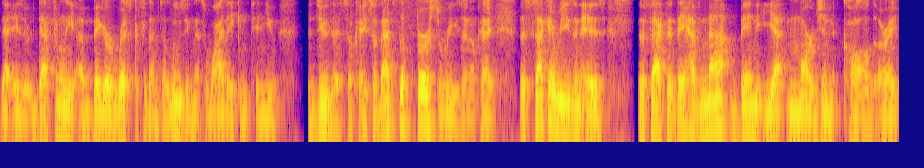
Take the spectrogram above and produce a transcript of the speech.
that is definitely a bigger risk for them to losing. That's why they continue to do this. Okay, so that's the first reason. Okay, the second reason is the fact that they have not been yet margin called. All right,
